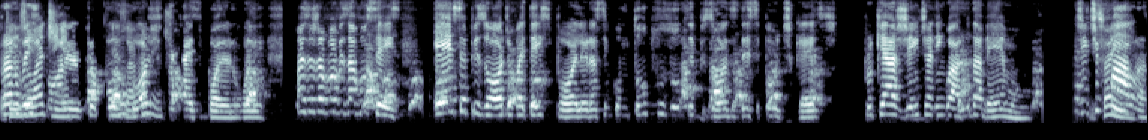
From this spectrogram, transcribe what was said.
Para não ver spoiler, porque o povo Exatamente. gosta de trocar spoiler no rolê. Mas eu já vou avisar vocês. Esse episódio vai ter spoiler, assim como todos os outros episódios desse podcast. Porque a gente é linguaruda mesmo a gente Isso fala. Aí.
